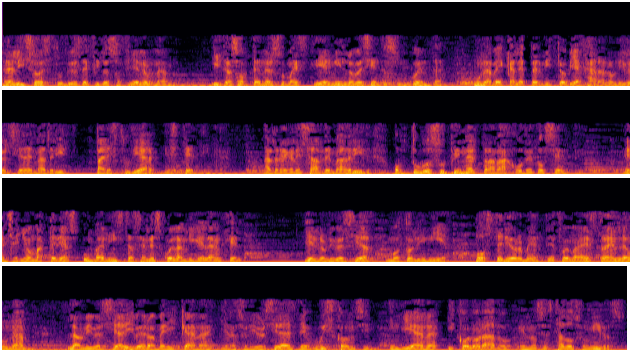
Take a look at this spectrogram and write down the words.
Realizó estudios de filosofía en la UNAM y tras obtener su maestría en 1950, una beca le permitió viajar a la Universidad de Madrid para estudiar estética. Al regresar de Madrid obtuvo su primer trabajo de docente. Enseñó materias humanistas en la Escuela Miguel Ángel y en la Universidad Motolinía. Posteriormente fue maestra en la UNAM, la Universidad Iberoamericana y en las universidades de Wisconsin, Indiana y Colorado en los Estados Unidos.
